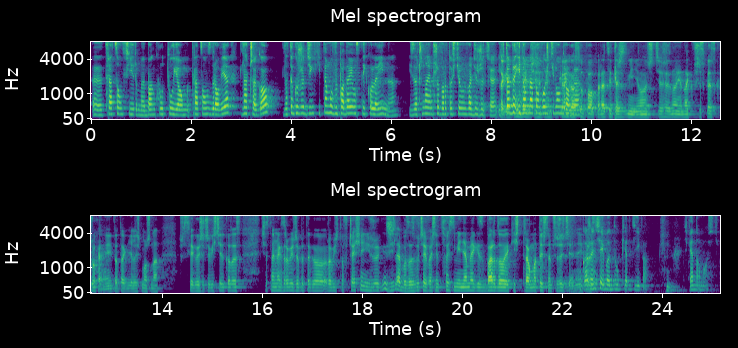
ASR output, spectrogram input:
e, tracą firmy, bankrutują, tracą zdrowie. Dlaczego? Dlatego, że dzięki temu wypadają z tej kolejny i zaczynają przewartościowywać życie. I Tak wtedy idą na tą właściwą drogę. kręgosłup po operacji też zmieniło życie, że no jednak wszystko jest kruche, nie? I to tak ileś można wszystkiego i rzeczywiście tylko to jest się zastanawiam, jak zrobić, żeby tego robić to wcześniej niż jest źle, bo zazwyczaj właśnie coś zmieniamy, jak jest bardzo jakieś traumatyczne przeżycie, nie? Gorzej jest, dzisiaj będę upierdliwa. Świadomość.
